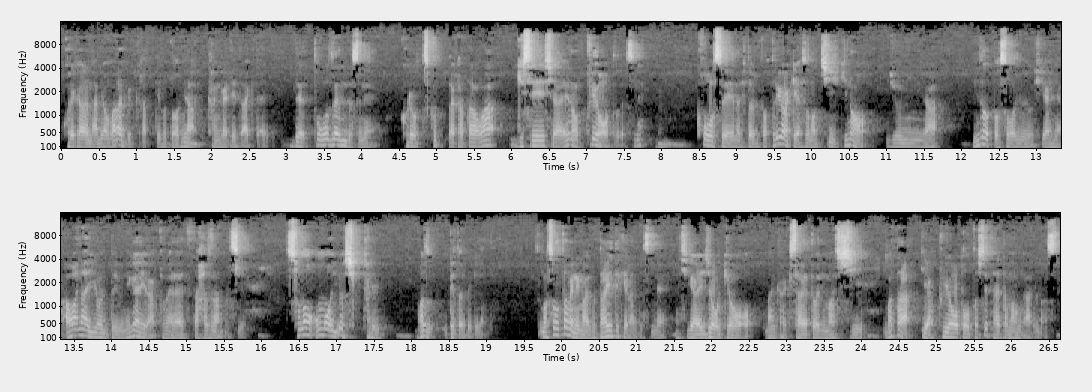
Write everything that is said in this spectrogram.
これから何を学ぶかっていうことを皆考えていただきたい。で、当然ですね、これを作った方は、犠牲者への供養とですね、うん、後世の人々、とりわけその地域の住民が二度とそういう被害に遭わないようにという願いが込められてたはずなんですよ。その思いをしっかり、まず受け取るべきだと。まあ、そのためにまあ具体的なですね、被害状況なんか記されておりますし、また、被害供養等として耐えたものがあります。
